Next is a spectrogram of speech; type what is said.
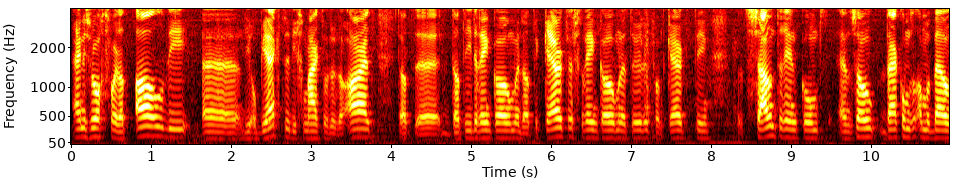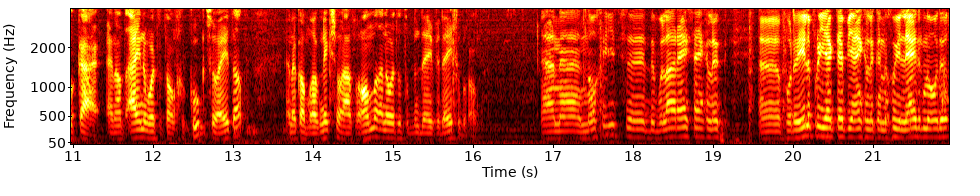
En die zorgt ervoor dat al die, eh, die objecten die gemaakt worden door art, dat, eh, dat die erin komen, dat de characters erin komen natuurlijk van het character team, dat de sound erin komt. En zo, daar komt het allemaal bij elkaar. En aan het einde wordt het dan gekoekt, zo heet dat. En dan kan er ook niks meer aan veranderen en dan wordt het op een dvd gebrand. En eh, nog iets, eh, de belangrijkste eigenlijk. eh, voor het hele project heb je eigenlijk een goede leider nodig.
